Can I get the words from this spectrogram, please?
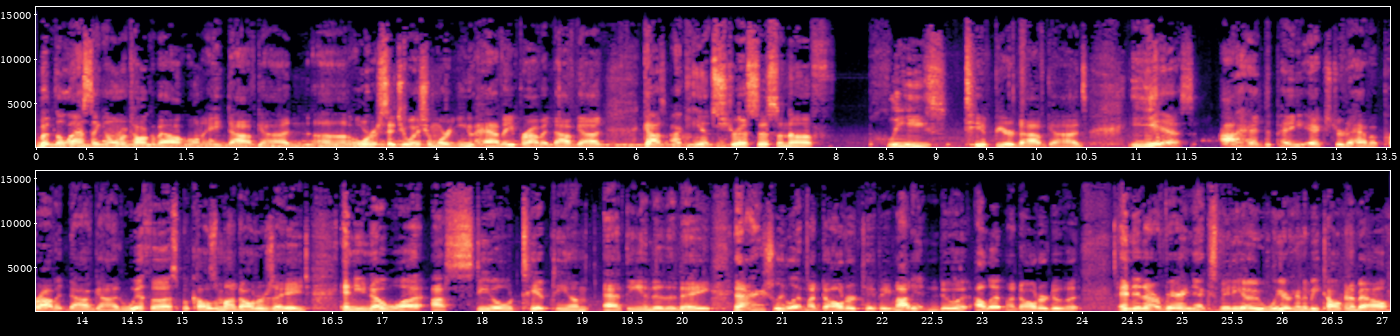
But the last thing I want to talk about on a dive guide uh, or a situation where you have a private dive guide, guys, I can't stress this enough please tip your dive guides. Yes, I had to pay extra to have a private dive guide with us because of my daughter's age. And you know what? I still tipped him at the end of the day. And I actually let my daughter tip him. I didn't do it. I let my daughter do it. And in our very next video, we are going to be talking about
